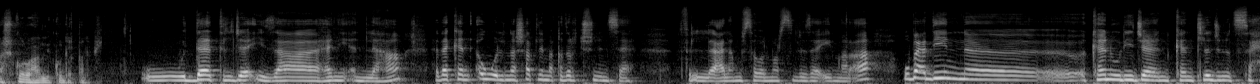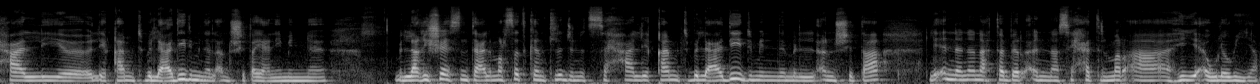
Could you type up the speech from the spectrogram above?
أشكرها من كل قلبي. ودات الجائزة هنيئا لها. هذا كان أول نشاط اللي ما قدرتش ننساه في على مستوى المرصد الجزائري المرأة وبعدين آه، كانوا لجان كانت لجنة الصحة اللي اللي قامت بالعديد من الأنشطة يعني من من لاغيشيس نتاع المرصد كانت لجنة الصحة اللي قامت بالعديد من من الأنشطة لأننا نعتبر أن صحة المرأة هي أولوية.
